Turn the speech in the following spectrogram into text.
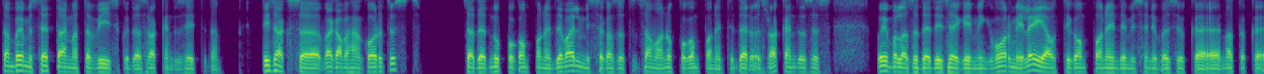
ta on põhimõtteliselt etteaimatav viis, kuidas rakendusi ehitada. lisaks väga vähe on kordust sa teed nupukomponendi valmis, sa kasutad sama nupukomponenti terves rakenduses. võib-olla sa teed isegi mingi vormi layout'i komponendi, mis on juba sihuke natuke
